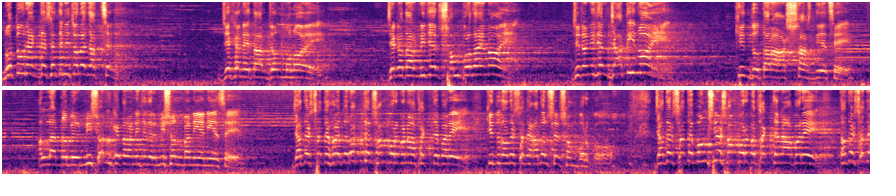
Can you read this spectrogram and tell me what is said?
নতুন এক দেশে তিনি চলে যাচ্ছেন, যেখানে তার জন্ম নয়, যেটা তার নিজের সম্প্রদায় নয়, যেটা নিজের জাতি নয়। কিন্তু তারা আশ্বাস দিয়েছে। আল্লাহ নবীর মিশনকে তারা নিজেদের মিশন বানিয়ে নিয়েছে। যাদের সাথে হয়তো রক্তের সম্পর্ক না থাকতে পারে, কিন্তু তাদের সাথে আদর্শের সম্পর্ক। যাদের সাথে বংশীয় সম্পর্ক থাকতে না পারে, তাদের সাথে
